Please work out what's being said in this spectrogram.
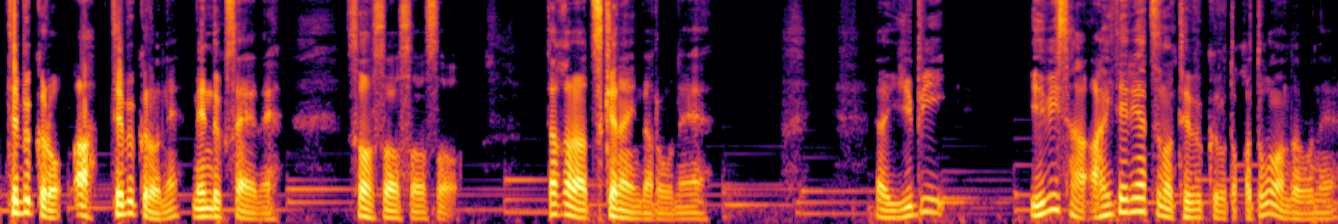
ー。手袋。あ、手袋ね。めんどくさいよね。そうそうそうそう。だからつけないんだろうね。指、指さ、空いてるやつの手袋とかどうなんだろうね。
